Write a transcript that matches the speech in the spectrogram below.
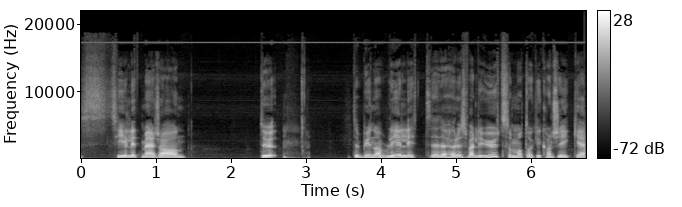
si litt mer sånn Du, det begynner å bli litt Det høres veldig ut som at dere kanskje ikke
